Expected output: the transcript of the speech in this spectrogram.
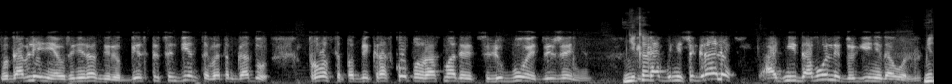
Но давление, я уже не раз говорил, без прецедента в этом году. Просто под микроскопом рассматривается любое движение. Никак... И как бы не сыграли, одни довольны, другие недовольны. Мне,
